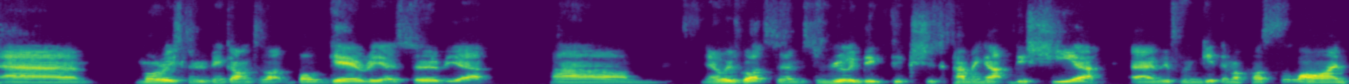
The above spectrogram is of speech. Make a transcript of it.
Um, more recently, we've been going to like Bulgaria, Serbia. Um, you know, we've got some some really big fixtures coming up this year um, if we can get them across the line.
